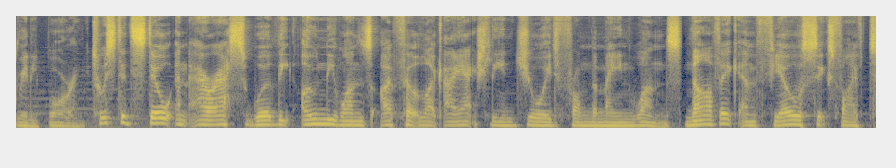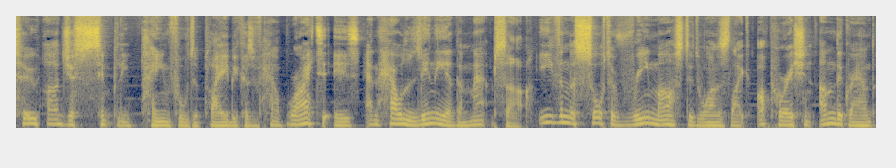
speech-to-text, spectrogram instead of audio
really boring. Twisted Steel and Arras were the only ones I felt like I actually enjoyed from the main ones. Narvik and Fjell 652 are just simply painful to play because of how bright it is and how linear the maps are. Even the sort of remastered ones like Operation Underground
